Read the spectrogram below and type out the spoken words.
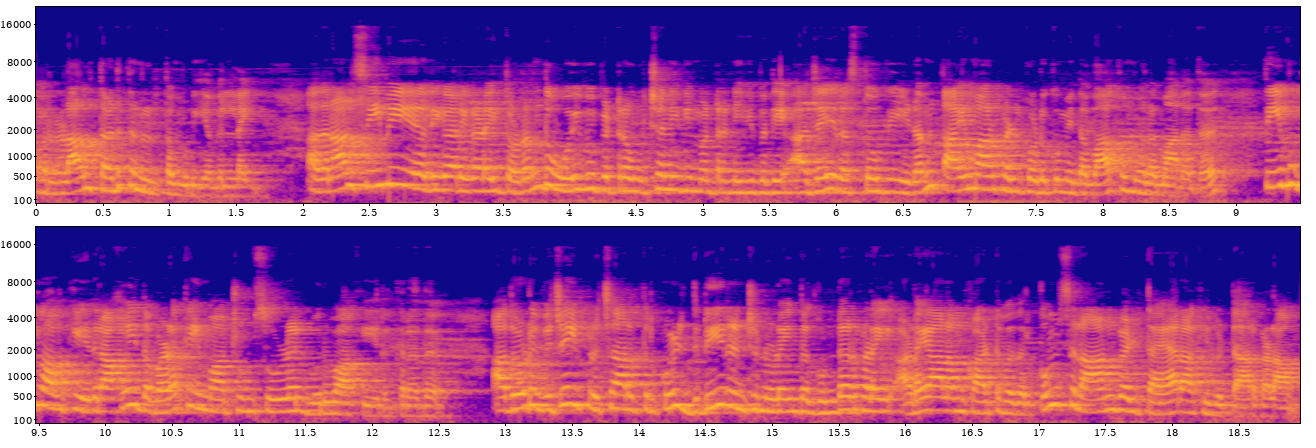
அவர்களால் தடுத்து நிறுத்த முடியவில்லை. அதனால் சிபிஐ அதிகாரிகளை தொடர்ந்து ஓய்வு பெற்ற உச்சநீதிமன்ற நீதிபதி அஜய் ரஸ்தோகியிடம் தாய்மார்கள் கொடுக்கும் இந்த வாக்குமூலமானது திமுகவுக்கு எதிராக இந்த வழக்கை மாற்றும் சூழல் உருவாகி இருக்கிறது. அதோடு விஜய் பிரச்சாரத்திற்குள் திடீரென்று நுழைந்த குண்டர்களை அடையாளம் காட்டுவதற்கும் சில ஆண்கள் தயாராகிவிட்டார்களாம்.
